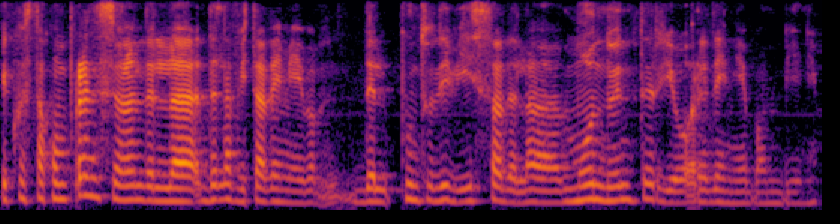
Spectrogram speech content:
e questa comprensione del, della vita dei miei, del punto di vista del mondo interiore dei miei bambini.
